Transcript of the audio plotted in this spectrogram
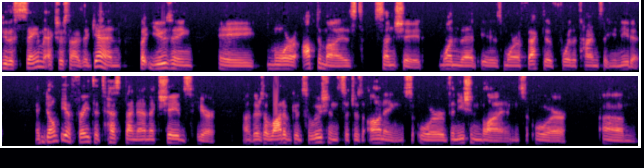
do the same exercise again, but using a more optimized sunshade, one that is more effective for the times that you need it. And don't be afraid to test dynamic shades here. Uh, there's a lot of good solutions such as awnings or Venetian blinds or um,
